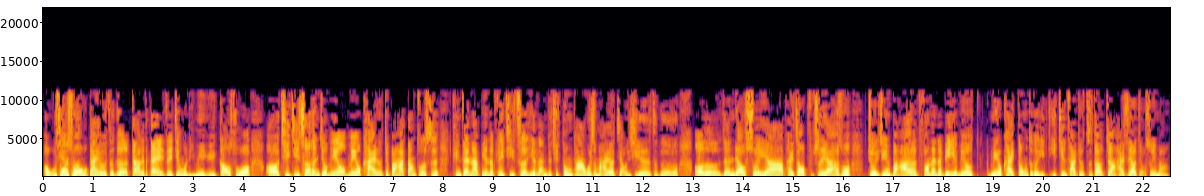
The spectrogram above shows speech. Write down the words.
哦。吴先生说，我刚才有这个大概在节目里面预告说，呃，汽机车很久没有没有开了，就把它当做是停在那边的废汽车，也懒得去动它。为什么还要缴一些这个呃燃料税呀、牌照税呀？他说就已经把它放在那边，也没有没有开动，这个一一检查就知道，这样还是要缴税吗？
